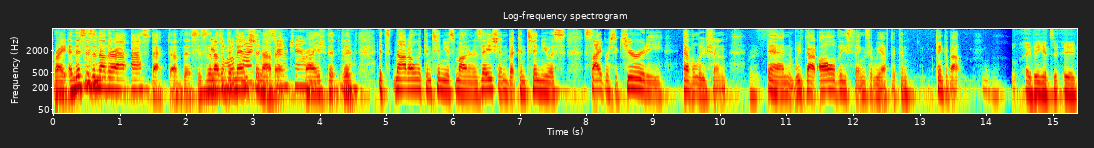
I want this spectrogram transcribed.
right? And this is another a- aspect of this. This is another all tied to dimension the of same it, challenge. right? That, that Yeah. it's not only continuous modernization, but continuous cybersecurity evolution. Right. And we've got all of these things that we have to con- think about. I think it's it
